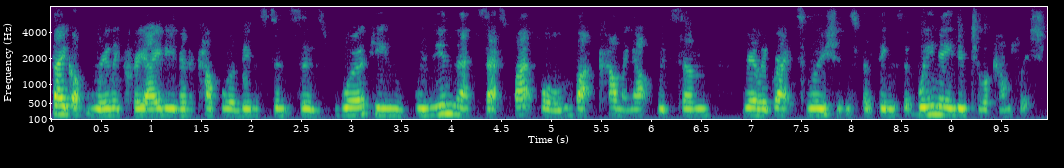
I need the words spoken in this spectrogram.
they got really creative in a couple of instances, working within that SaaS platform, but coming up with some really great solutions for things that we needed to accomplish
